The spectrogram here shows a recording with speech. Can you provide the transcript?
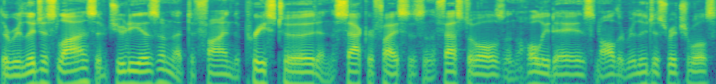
the religious laws of Judaism that define the priesthood and the sacrifices and the festivals and the holy days and all the religious rituals.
